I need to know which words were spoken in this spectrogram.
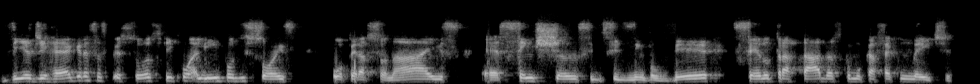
Via de regra, essas pessoas ficam ali em posições operacionais, é, sem chance de se desenvolver, sendo tratadas como café com leite,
